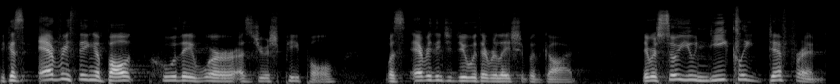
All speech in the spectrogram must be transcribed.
Because everything about who they were as Jewish people was everything to do with their relationship with God. They were so uniquely different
